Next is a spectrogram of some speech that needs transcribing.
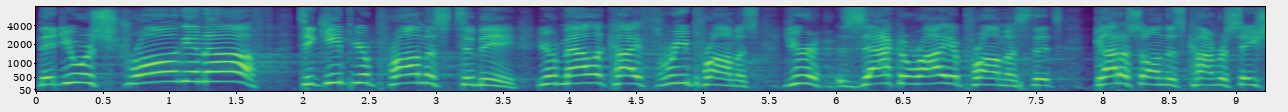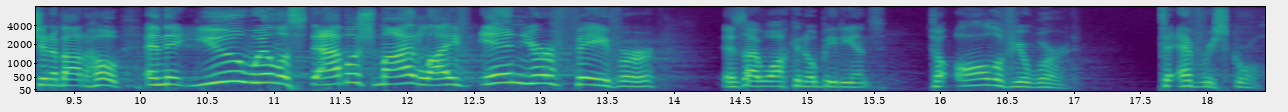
that you are strong enough to keep your promise to me, your Malachi 3 promise, your Zechariah promise that's got us on this conversation about hope, and that you will establish my life in your favor as I walk in obedience to all of your word, to every scroll.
